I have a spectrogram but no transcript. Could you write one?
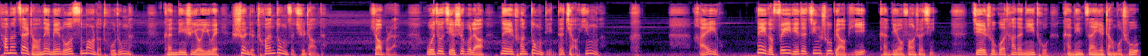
他们在找那枚螺丝帽的途中呢，肯定是有一位顺着穿洞子去找的。要不然，我就解释不了那一串洞顶的脚印了。还有，那个飞碟的金属表皮肯定有放射性，接触过它的泥土肯定再也长不出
